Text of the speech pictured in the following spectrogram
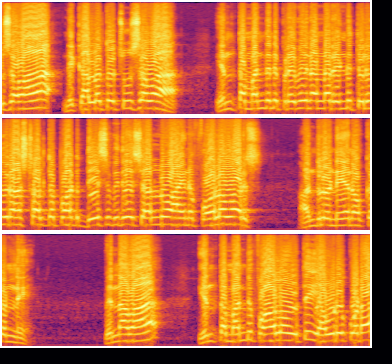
చూసావా? నీ కళ్ళతో చూసావా? ఎంతమందిని ప్రవీణ్ అన్న రెండు తెలుగు రాష్ట్రాలతో పాటు దేశ విదేశాల్లో ఆయన ఫాలోవర్స్? అందులో నేను ఒక్కడిని విన్నావా? ఇంతమంది ఫాలో అవుతే ఎవరు కూడా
